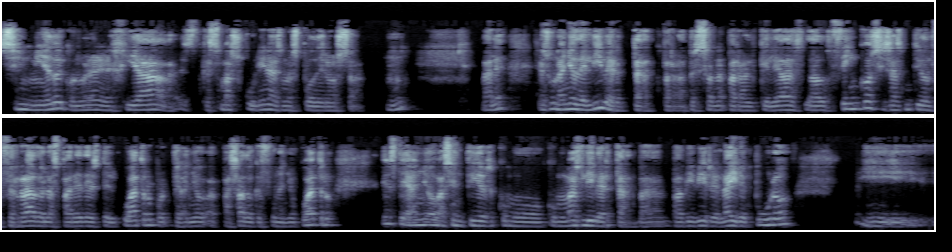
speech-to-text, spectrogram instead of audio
sin miedo y con una energía que es masculina, es más poderosa. ¿Vale? Es un año de libertad para la persona, para el que le has dado cinco, si se ha sentido encerrado en las paredes del cuatro, del año pasado que fue un año cuatro, este año va a sentir como, más libertad, va, a vivir el aire puro y,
